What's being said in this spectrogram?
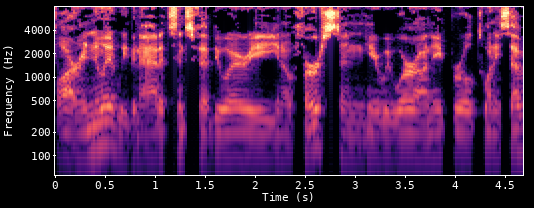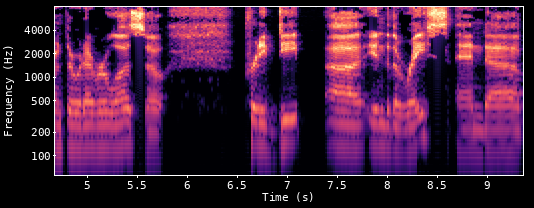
far into it. We've been at it since February, you know, first, and here we were on April 27th or whatever it was. So, pretty deep uh, into the race, and uh,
